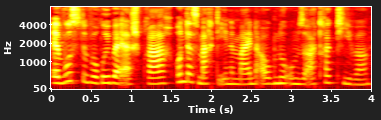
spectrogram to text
Er wusste, worüber er sprach, und das machte ihn in meinen Augen nur umso attraktiver.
